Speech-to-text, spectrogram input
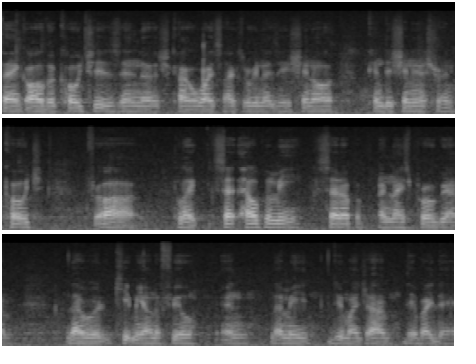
thank all the coaches and the Chicago White Sox organization, all conditioning and strength coach, for uh, like set, helping me set up a, a nice program that would keep me on the field and let me do my job day by day.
